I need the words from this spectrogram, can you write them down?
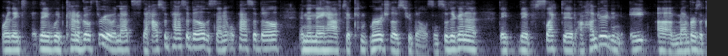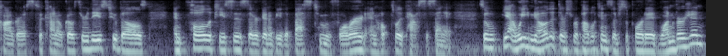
where they they would kind of go through and that's the house would pass a bill the senate will pass a bill and then they have to merge those two bills and so they're going to they they've selected 108 uh, members of congress to kind of go through these two bills and pull the pieces that are going to be the best to move forward and hopefully pass the Senate. So yeah, we know that there's Republicans that have supported one version,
